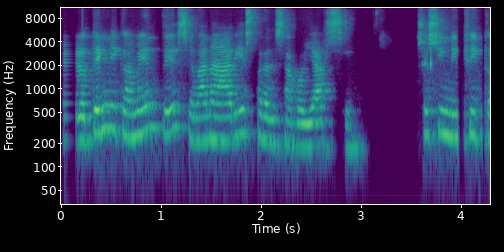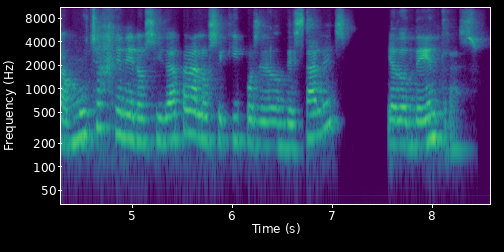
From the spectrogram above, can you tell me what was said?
Pero técnicamente se van a áreas para desarrollarse. Eso significa mucha generosidad para los equipos de donde sales y a donde entras,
